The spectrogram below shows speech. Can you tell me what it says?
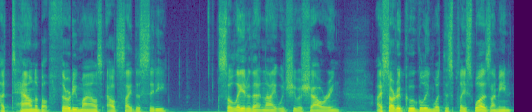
a town about 30 miles outside the city. So later that night when she was showering, I started Googling what this place was. I mean,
